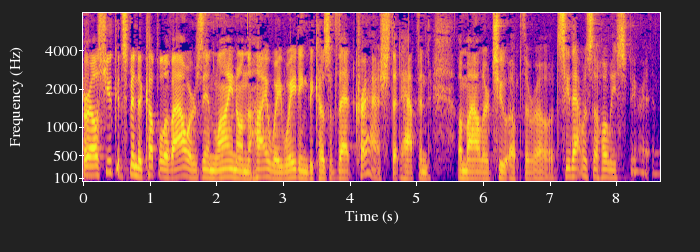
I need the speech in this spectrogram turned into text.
or else you could spend a couple of hours in line on the highway waiting because of that crash that happened a mile or two up the road. See, that was the Holy Spirit. Mm-hmm.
